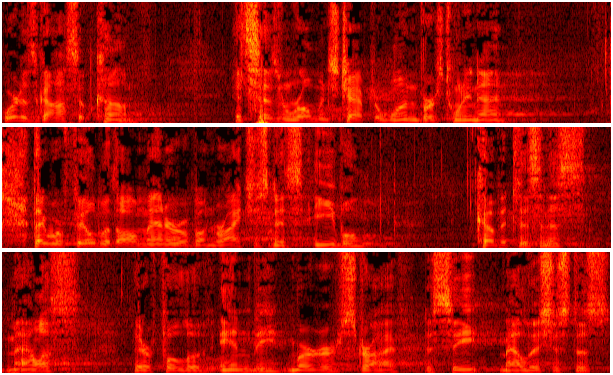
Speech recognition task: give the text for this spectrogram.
Where does gossip come? It says in Romans chapter 1, verse 29, they were filled with all manner of unrighteousness, evil, covetousness, malice. They're full of envy, murder, strife, deceit, maliciousness.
